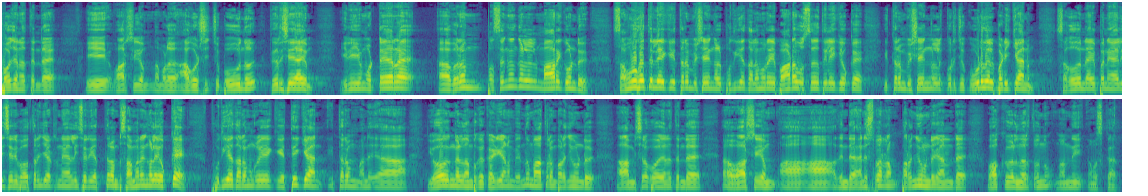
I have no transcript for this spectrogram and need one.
ഭോജനത്തിന്റെ ഈ വാർഷികം നമ്മൾ ആഘോഷിച്ചു പോകുന്നത്. തീർച്ചയായും ഇനിയും ഒട്ടേറെ വെറും പ്രസംഗങ്ങളിൽ മാറിക്കൊണ്ട് സമൂഹത്തിലേക്ക് ഇത്തരം വിഷയങ്ങൾ പുതിയ തലമുറയെ പാഠപുസ്തകത്തിലേക്കൊക്കെ ഇത്തരം വിഷയങ്ങളെക്കുറിച്ച് കൂടുതൽ പഠിക്കാനും സഹോദരൻ അയ്യപ്പനെ ആയാലും ശരി പൗത്രൻ ചേട്ടനെ ആയാലും ശരി ഇത്തരം സമരങ്ങളെയൊക്കെ പുതിയ തലമുറയിലേക്ക് എത്തിക്കാൻ ഇത്തരം യോഗങ്ങൾ നമുക്ക് കഴിയണം എന്ന് മാത്രം പറഞ്ഞുകൊണ്ട് ആ മിശ്രഭോജനത്തിന്റെ വാർഷികം അതിന്റെ അനുസ്മരണം പറഞ്ഞുകൊണ്ട് ഞാൻ എന്റെ വാക്കുകൾ നിർത്തുന്നു. നന്ദി നമസ്കാരം.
